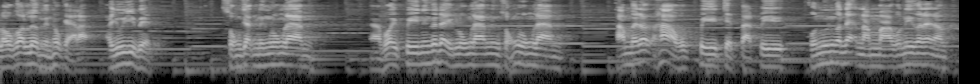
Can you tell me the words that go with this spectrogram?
เราก็เริ่มเป็นเท่าแก่ละอายุ21ส่งจากหนึ่งโรงแรมอ่าพออีกปีนึงก็ได้อีกโรงแรมหนึ่งสองโรงแรมทำไปแล้วห้าหกปีเจ็ดแปดปี คนนู้นก็แนะนำมาคนนี้ก็แนะนำ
